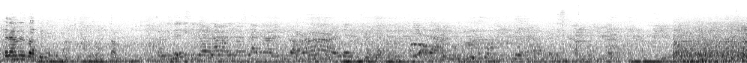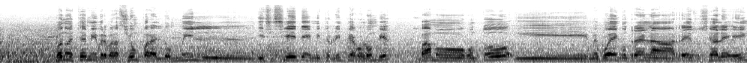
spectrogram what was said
Espérame, papi. Bueno, esta es mi preparación para el 2017 en Mr. Olympia Colombia. Vamos con todo y me pueden encontrar en las redes sociales en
